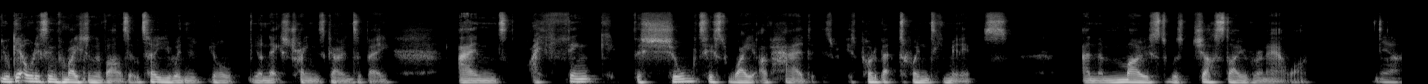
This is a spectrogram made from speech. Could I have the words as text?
You'll get all this information in advance. It will tell you when your your, your next train is going to be, and I think the shortest wait I've had is, is probably about twenty minutes, and the most was just over an hour. Yeah,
